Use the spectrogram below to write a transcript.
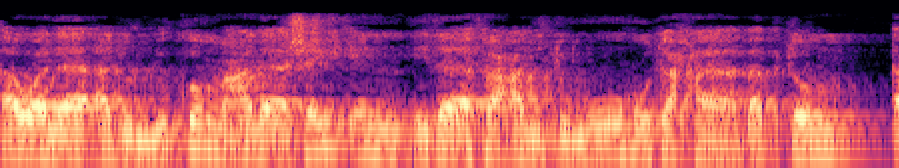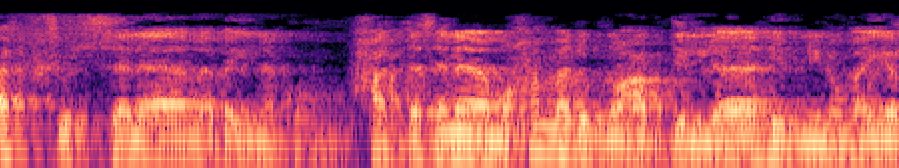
أولا أدلكم على شيء إذا فعلتموه تحاببتم؟ أفشوا السلام بينكم. حدثنا محمد بن عبد الله بن نمير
